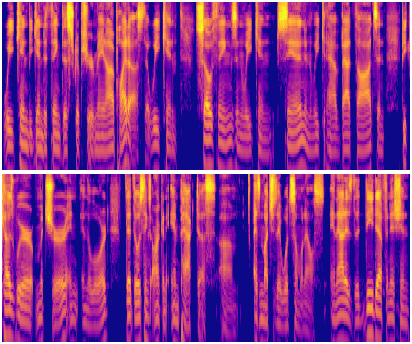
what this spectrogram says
we can begin to think this scripture may not apply to us, that we can sow things and we can sin and we can have bad thoughts. And because we're mature in, in the Lord, that those things aren't going to impact us um, as much as they would someone else. And that is the, the definition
